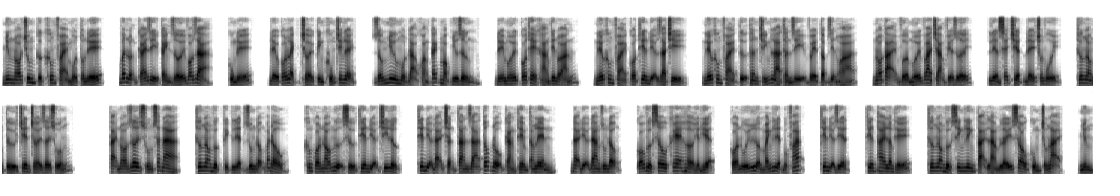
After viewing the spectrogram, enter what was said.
Nhưng nó trung cực không phải một tôn đế, bất luận cái gì cảnh giới võ giả, cùng đế, đều có lệnh trời kinh khủng trích lệnh giống như một đạo khoảng cách mọc như rừng, đế mới có thể kháng thiên đoán, nếu không phải có thiên địa gia trì, nếu không phải tự thân chính là thần dị về tập diễn hóa, nó tại vừa mới va chạm phía dưới, liền sẽ triệt để chôn vùi, thương long từ trên trời rơi xuống. Tại nó rơi xuống sát na, thương long vực kịch liệt rung động bắt đầu, không có nó ngự sử thiên địa chi lực, thiên địa đại trận tan giã tốc độ càng thêm tăng lên, đại địa đang rung động, có vực sâu khe hở hiện hiện có núi lửa mãnh liệt bộc phát thiên địa diện, thiên thai lâm thế thương long vực sinh linh tại làm lấy sau cùng chống lại nhưng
